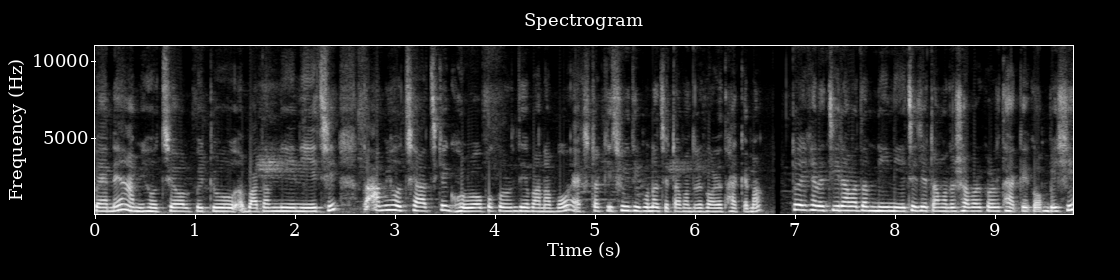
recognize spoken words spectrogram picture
প্যানে আমি হচ্ছে অল্প একটু বাদাম নিয়ে নিয়েছি। তো আমি হচ্ছে আজকে ঘরোয়া উপকরণ দিয়ে বানাবো এক্সট্রা কিছুই দিব না, যেটা আমাদের ঘরে থাকে না। তো এখানে বাদাম নিয়ে নিয়েছে, যেটা আমাদের সবার করে থাকে কম বেশি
